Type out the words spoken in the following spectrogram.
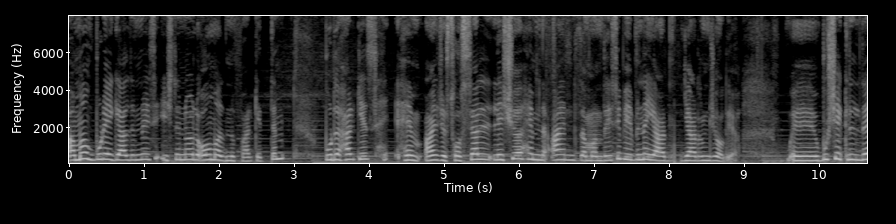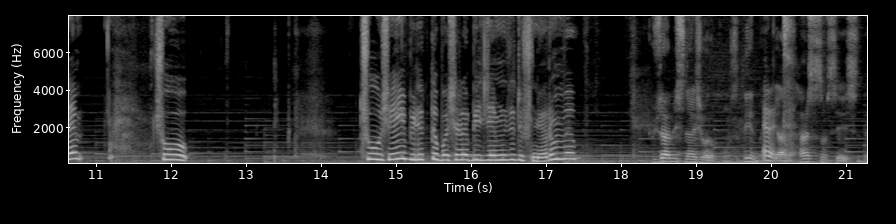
Ama buraya geldiğimde ise işlerin öyle olmadığını fark ettim. Burada herkes hem ayrıca sosyalleşiyor hem de aynı zamanda ise birbirine yar- yardımcı oluyor. E, bu şekilde çoğu çoğu şeyi birlikte başarabileceğimizi düşünüyorum ve Güzel bir sinerji var okulumuzda değil mi? Evet. Yani her sınıf seviyesinde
